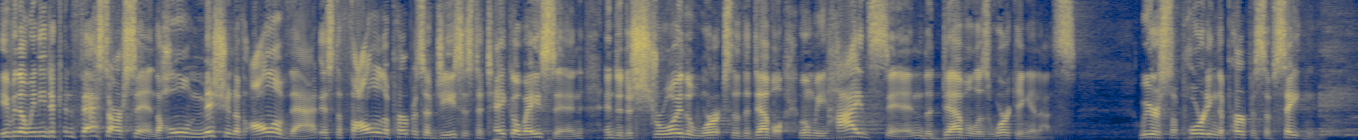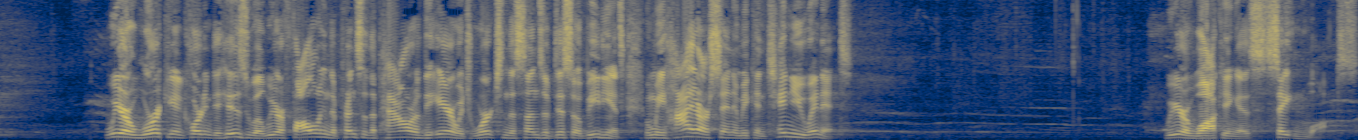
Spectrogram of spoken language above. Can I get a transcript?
even though we need to confess our sin. The whole mission of all of that is to follow the purpose of Jesus to take away sin and to destroy the works of the devil. When we hide sin, the devil is working in us. We are supporting the purpose of Satan. We are working according to his will. We are following the prince of the power of the air, which works in the sons of disobedience. When we hide our sin and we continue in it, we are walking as Satan walks.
